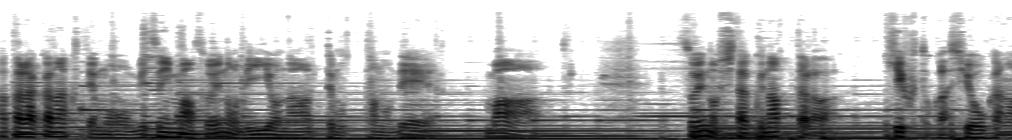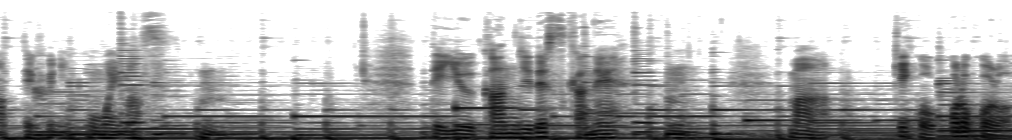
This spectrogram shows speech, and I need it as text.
働かなくても別にまあそういうのでいいよなって思ったのでまあそういうのしたくなったら寄付とかしようかなっていうふうに思います。うん、っていう感じですかね。うん。まあ結構コロコロ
